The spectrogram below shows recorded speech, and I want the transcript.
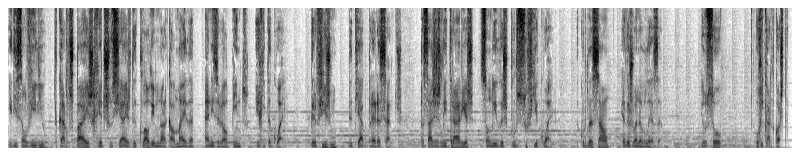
Edição vídeo de Carlos Paes, redes sociais de Cláudia Monarca Almeida, Ana Isabel Pinto e Rita Coelho. Grafismo de Tiago Pereira Santos. Passagens literárias são lidas por Sofia Coelho. A coordenação é da Joana Beleza. Eu sou Ricardo Costa.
